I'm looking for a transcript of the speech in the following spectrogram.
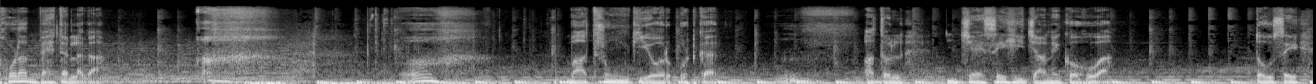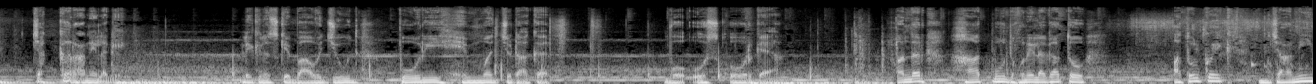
थोड़ा बेहतर लगा। बाथरूम की ओर उठकर। अतुल जैसे ही जाने को हुआ तो उसे चक्कर आने लगे। लेकिन उसके बावजूद पूरी हिम्मत जुटाकर वो उस ओर गया। अंदर हाथ मुँह धोने लगा तो अतुल को एक जानी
